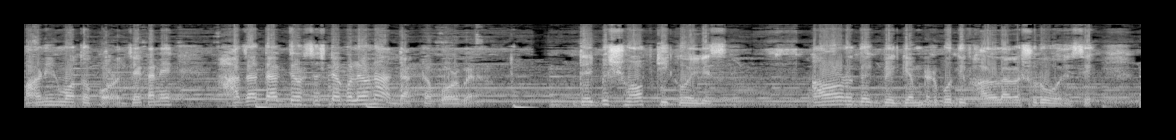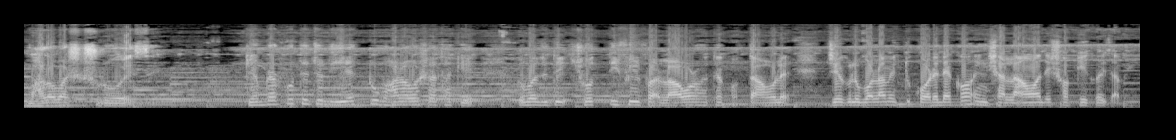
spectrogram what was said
পানির মতো কর, যেখানে হাজার দাগ দেওয়ার চেষ্টা করলেও না দাগটা পড়বে না। দেখবে সব ঠিক হয়ে গেছে। আবারও দেখবে গেমটার প্রতি ভালো লাগা শুরু হয়েছে, ভালোবাসা শুরু হয়েছে। গেমটার প্রতি যদি একটু ভালোবাসা থাকে, তোমরা যদি সত্যি ফ্রি ফায়ার লাভার হয়ে থাকো, তাহলে যেগুলো বললাম একটু করে দেখো ইনশাল্লাহ আমাদের সব ঠিক হয়ে যাবে।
